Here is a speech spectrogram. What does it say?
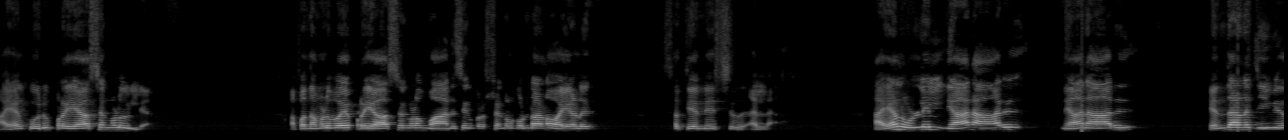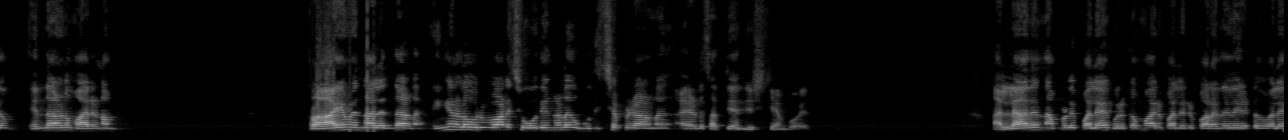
അയാൾക്ക് ഒരു പ്രയാസങ്ങളും ഇല്ല. അപ്പൊ നമ്മൾ പോയ പ്രയാസങ്ങളും മാനസിക പ്രശ്നങ്ങൾ കൊണ്ടാണോ അയാൾ സത്യം അന്വേഷിച്ചത്? അല്ല. അയാൾ ഉള്ളിൽ ഞാൻ ആര് ഞാൻ ആര് എന്താണ് ജീവിതം? എന്താണ് മരണം? പ്രായം എന്നാൽ എന്താണ്? ഇങ്ങനെയുള്ള ഒരുപാട് ചോദ്യങ്ങൾ ഉദിച്ചപ്പോഴാണ് അയാൾ സത്യം അന്വേഷിക്കാൻ പോയത്. അല്ലാതെ നമ്മൾ പല ഗുരുക്കന്മാരും പലരും പറയുന്നത് കേട്ടതുപോലെ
